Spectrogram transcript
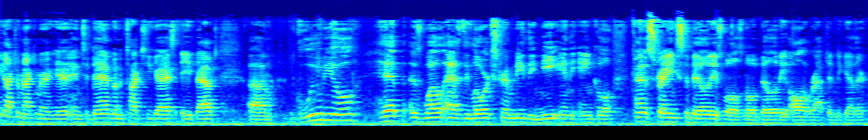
Dr. McNamara here, and today I'm going to talk to you guys about um, gluteal, hip, as well as the lower extremity, the knee and the ankle, kind of strength, stability, as well as mobility, all wrapped in together.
